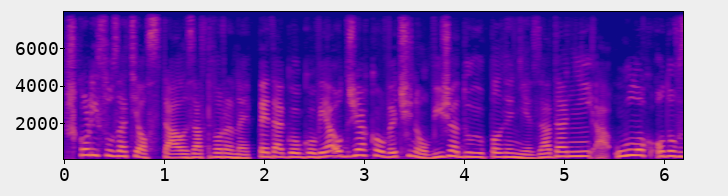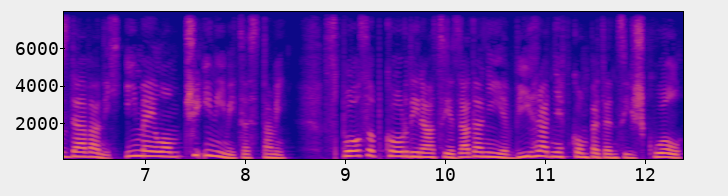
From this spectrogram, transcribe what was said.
Školy sú zatiaľ stále zatvorené. Pedagógovia od žiakov väčšinou vyžadujú plnenie zadaní a úloh odovzdávaných e-mailom či inými cestami. Spôsob koordinácie zadaní je výhradne v kompetencii škôl.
